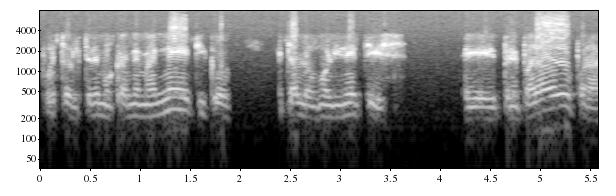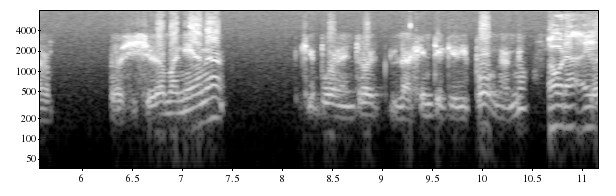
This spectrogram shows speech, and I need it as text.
puesto, tenemos carne magnético, están los molinetes eh, preparados para, para si se da mañana, que puedan entrar la gente que disponga, ¿no? Ahora, eh,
